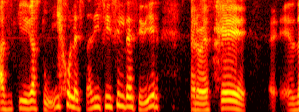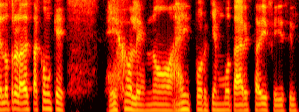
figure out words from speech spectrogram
así que digas tu hijo le está difícil decidir, pero es que es del otro lado, está como que, híjole, no hay por quién votar, está difícil.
